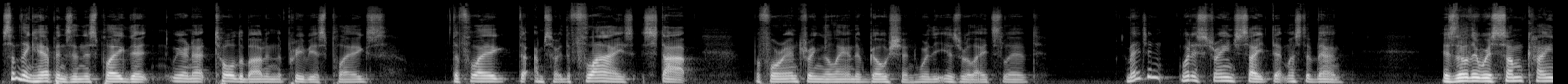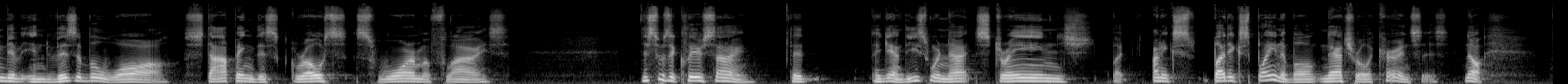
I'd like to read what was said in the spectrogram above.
Something happens in this plague that we are not told about in the previous plagues. The flag, the, I'm sorry, the flies stop before entering the land of Goshen where the Israelites lived. Imagine what a strange sight that must have been. As though there was some kind of invisible wall stopping this gross swarm of flies. This was a clear sign that, again, these were not strange but, unex- but explainable natural occurrences. No,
